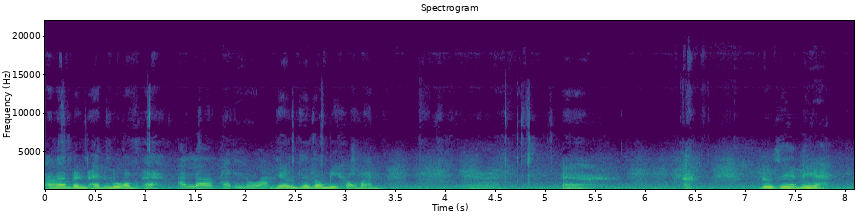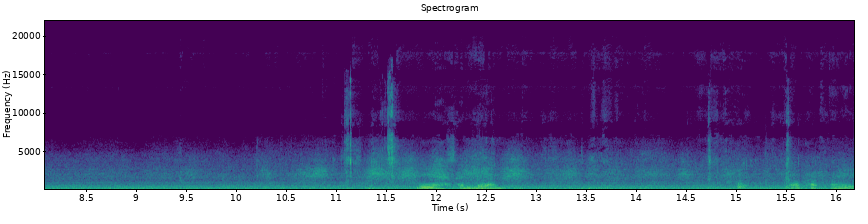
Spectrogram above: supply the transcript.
อันนั้นเป็นแผ่นรวมค่ะ อันเหรอแผ่นรวมเดี๋ยวมันจะต้องมีของมันอืมอ่าอะดูซินี่ไง นี่ไงแผ่นรวมเอาผักตรงนี้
